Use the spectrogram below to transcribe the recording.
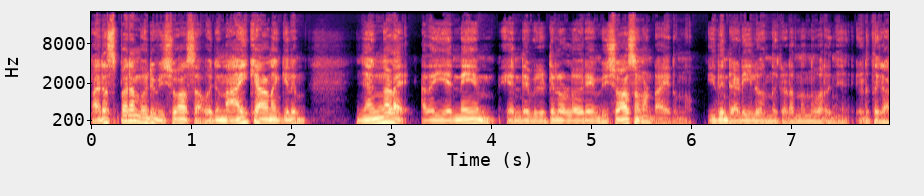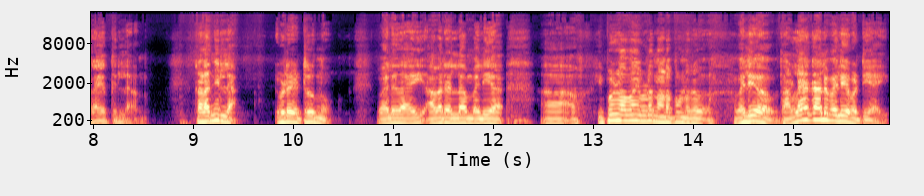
പരസ്പരം ഒരു വിശ്വാസം ഒരു നായ്ക്കാണെങ്കിലും ഞങ്ങളെ അത് എന്നെയും എന്റെ വീട്ടിലുള്ളവരെയും വിശ്വാസമുണ്ടായിരുന്നു ഇതിന്റെ അടിയിൽ വന്ന് കിടന്നെന്ന് പറഞ്ഞ് എടുത്ത് കളയത്തില്ല എന്ന്. കളഞ്ഞില്ല. ഇവിടെ ഇട്ടിരുന്നു. വലുതായി അവരെല്ലാം വലിയ ഇപ്പോഴും അവൻ ഇവിടെ നടപ്പുണ്ടൊരു വലിയ തള്ളയേക്കാളും വലിയ പട്ടിയായി.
